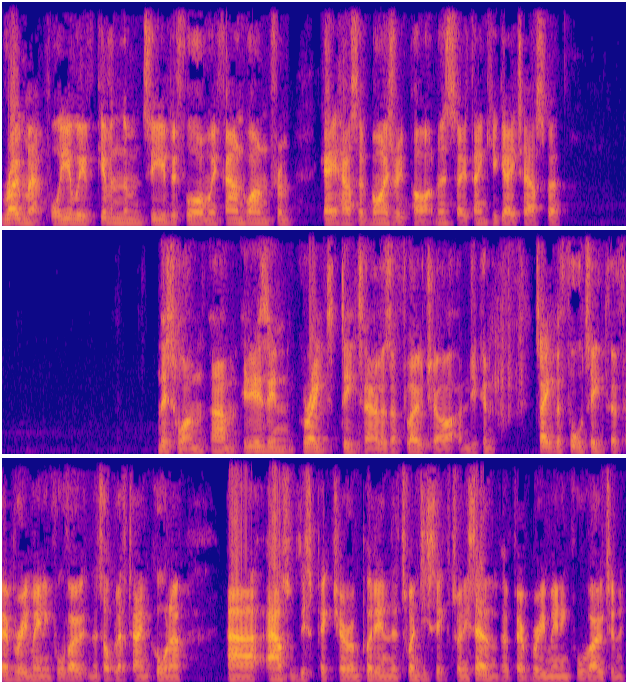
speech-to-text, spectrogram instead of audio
roadmap for you. We've given them to you before, and we found one from Gatehouse Advisory Partners. So thank you, Gatehouse, for this one. Um, it is in great detail as a flowchart, and you can take the 14th of February meaningful vote in the top left-hand corner uh, out of this picture and put in the 26th, 27th of February meaningful vote, and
